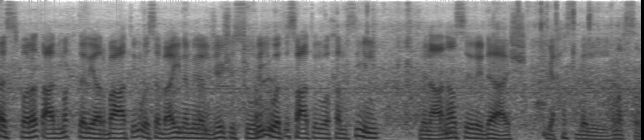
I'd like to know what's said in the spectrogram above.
أسفرت عن مقتل 74 من الجيش السوري و59 من عناصر داعش بحسب المرصد.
